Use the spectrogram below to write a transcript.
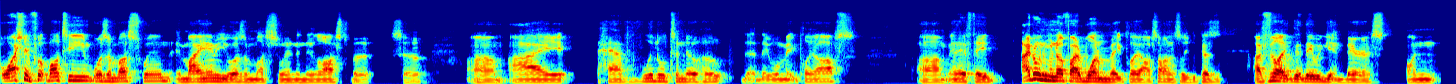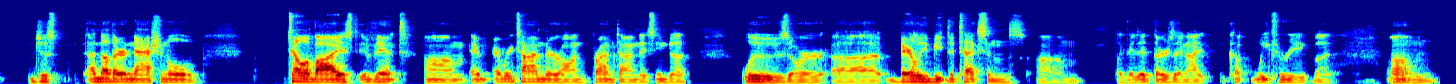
Washington football team was a must win, and Miami was a must win, and they lost both. So um, I have little to no hope that they will make playoffs. Um, and if they, I don't even know if I'd want to make playoffs, honestly, because I feel like that they would get embarrassed on just another national televised event. Um, every, time they're on prime time, they seem to lose or uh, barely beat the Texans. Um, like they did Thursday night, week three. But um,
